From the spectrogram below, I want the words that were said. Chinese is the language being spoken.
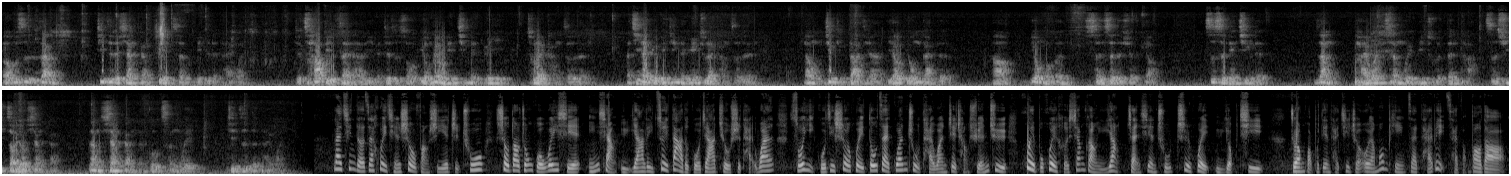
而不是让。”今日的香港变成明日的台湾，就差别在哪里呢？就是说有没有年轻人愿意出来扛责任？那既然有年轻人愿意出来扛责任，那我们敬请大家也要勇敢的啊，用我们神圣的选票支持年轻人，让台湾成为民主的灯塔，持续照耀香港，让香港能够成为今日的台湾。赖清德在会前受访时也指出，受到中国威胁、影响与压力最大的国家就是台湾，所以国际社会都在关注台湾这场选举会不会和香港一样展现出智慧与勇气。中央广播电台记者欧阳梦平在台北采访报道。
